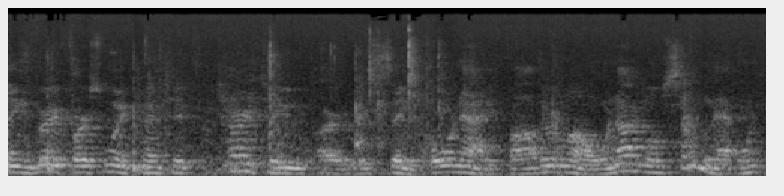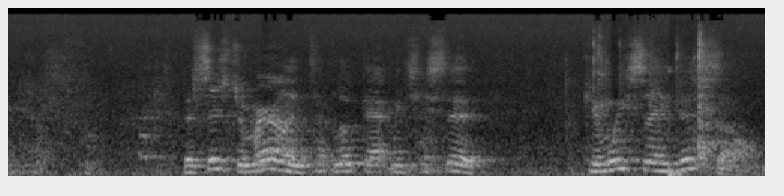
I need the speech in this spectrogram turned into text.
sing the very first one, turn to, turn to or we sing 490, Father-in-law. We're not going to sing that one. But Sister Marilyn looked at me and she said, can we sing this song?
